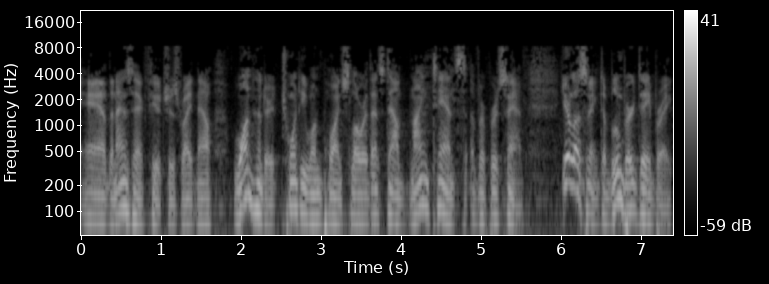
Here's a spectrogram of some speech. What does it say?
And the Nasdaq futures right now 121 points lower. That's down nine tenths of a percent. You're listening to Bloomberg Daybreak.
